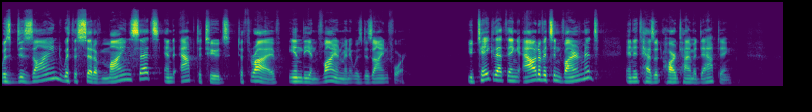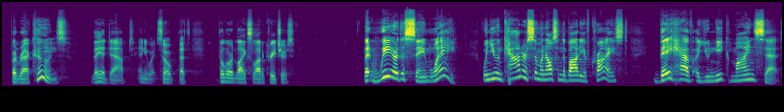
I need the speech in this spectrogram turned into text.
was designed with a set of mindsets and aptitudes to thrive in the environment it was designed for. You take that thing out of its environment and it has a hard time adapting. But raccoons they adapt. Anyway so that's the lord likes a lot of creatures. But we are the same way. When you encounter someone else in the body of christ they have a unique mindset.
